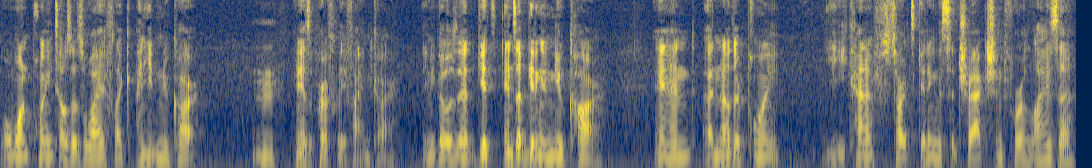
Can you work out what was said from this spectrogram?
At one point, he tells his wife like, "I need a new car," Mm. and he has a perfectly fine car. And he goes in, gets ends up getting a new car. And another point, he kind of starts getting this attraction for Eliza,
